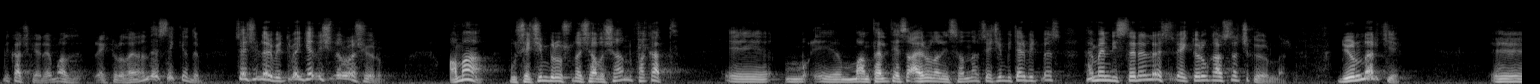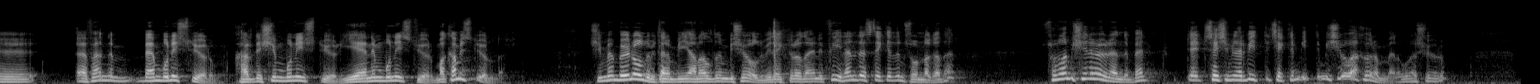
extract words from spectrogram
birkaç kere bazı rektör adaylarını destekledim. Seçimler bitti ben kendi işimle uğraşıyorum. Ama bu seçim bürosunda çalışan fakat e, e, mantalitesi ayrı olan insanlar seçim biter bitmez hemen listelerle rektörün karşısına çıkıyorlar. Diyorlar ki e, efendim ben bunu istiyorum. Kardeşim bunu istiyor. Yeğenim bunu istiyor. Makam istiyorlar. Şimdi ben böyle oldu bir tane bir yanıldığım bir şey oldu. Bir rektör adayını fiilen destekledim sonuna kadar. Sonra bir şeyler öğrendim. Ben seçimler bitti, çektim gittim işime bakıyorum ben, uğraşıyorum.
